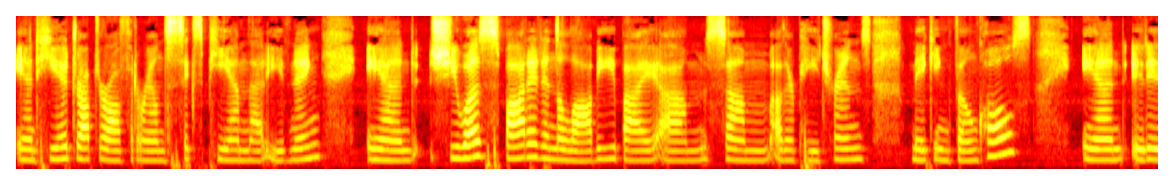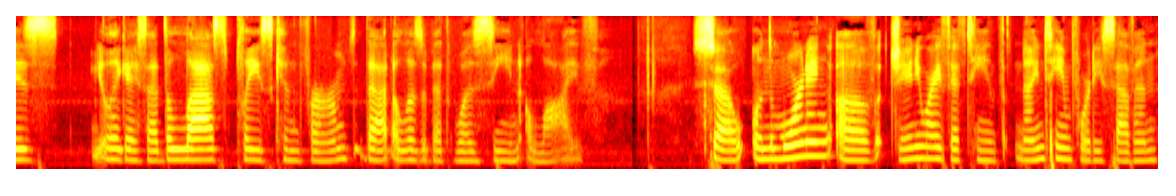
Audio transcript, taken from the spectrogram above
and he had dropped her off at around 6 p.m. that evening. And she was spotted in the lobby by um, some other patrons making phone calls, and it is like I said, the last place confirmed that Elizabeth was seen alive. So, on the morning of January 15th, 1947,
